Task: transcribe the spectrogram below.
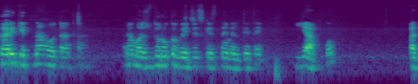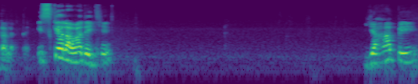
कर कितना होता था, है ना? मजदूरों को वेजेस कितने मिलते थे, ये आपको पता लगता है। इसके अलावा देखिए, यहाँ पे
